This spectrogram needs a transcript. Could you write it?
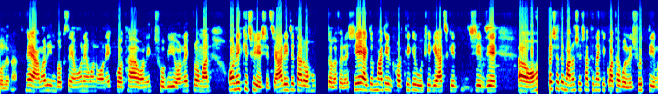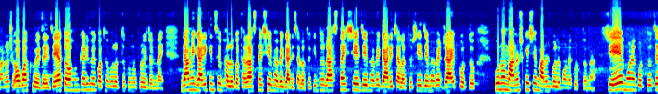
বলে না। হ্যাঁ আমার ইনবক্সে এমন এমন অনেক কথা অনেক ছবি, অনেক প্রমাণ, অনেক কিছুই এসেছে। আর এই যে তার অহংকার চলাফেরা, সে একদম মাটির ঘর থেকে উঠে গিয়ে আজকে সে যে অহংকারের সাথে মানুষের সাথে নাকি কথা বলে, সত্যি মানুষ অবাক হয়ে যায় যে এত অহংকারী হয়ে কথা বলার তো কোনো প্রয়োজন নাই। দামি গাড়ি কিনছে, ভালো কথা, রাস্তায় সেভাবে গাড়ি চালাতো, কিন্তু রাস্তায় সে যেভাবে গাড়ি চালাতো, সে যেভাবে ড্রাইভ করতো, কোনো মানুষকে সে মানুষ বলে মনে করতো না। সে মনে করতো যে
